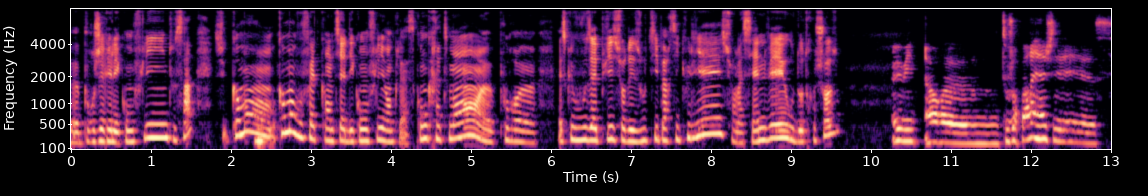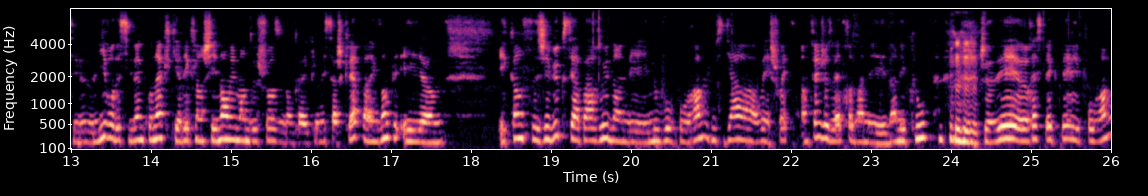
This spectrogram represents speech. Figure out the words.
euh, pour gérer les conflits, tout ça. Comment, mm. comment vous faites quand il y a des conflits en classe? Concrètement, pour, est-ce que vous vous appuyez sur des outils particuliers, sur la CNV ou d'autres choses? Oui, oui. Alors, toujours pareil, hein, c'est le livre de Sylvain Connac qui a déclenché énormément de choses, donc avec le message clair, par exemple. Et et quand j'ai vu que c'est apparu dans les nouveaux programmes, je me suis dit, ah ouais, chouette, enfin je vais être dans les, dans les clous, je vais euh, respecter les programmes.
